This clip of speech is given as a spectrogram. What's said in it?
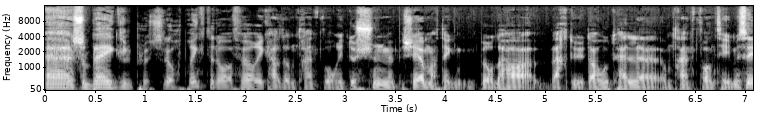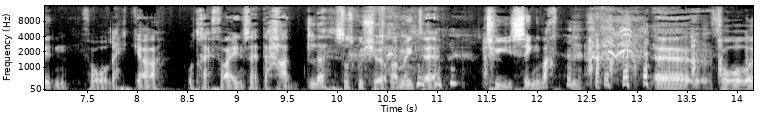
Eh, Så ble jeg plutselig oppringt da, før jeg hadde omtrent vært i dusjen med beskjed om at jeg burde ha vært ute av hotellet omtrent for en time siden for å rekke å treffe en som heter Hadle, som skulle kjøre meg til Tysingvatn eh, for å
